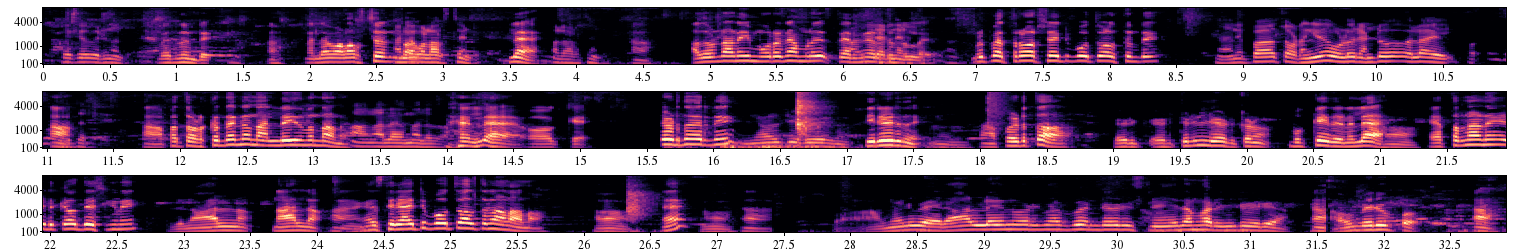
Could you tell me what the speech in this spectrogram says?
ഇതൊക്കെ വരുന്നുണ്ട്. വരുന്നുണ്ട്. ആ നല്ല വളർച്ച നല്ല വളർച്ചയുണ്ട്. അല്ലേ വളർച്ചയുണ്ട്. ആ അതുകൊണ്ടാണ് ഈ മുറനെ നമ്മൾ തിരഞ്ഞെടുത്തിട്ടുള്ളത്. നമ്മളിപ്പോ എത്ര വർഷമായിട്ട് പോത്ത് വളർത്തുന്നുണ്ട്? ഞാനിപ്പോൾ തുടങ്ങിയതേ ഉള്ളൂ. രണ്ട് കൊല്ലമായി ഇപ്പൊ ആ അപ്പൊ തുടക്കം തന്നെ നല്ല ഇതുമെന്നാണ് ആ നല്ല നല്ലത്. അല്ലേ ഓക്കെ. എവിടുന്ന വരുന്നത് ഞാൻ തിരുവരുന്നു തിരുവരുന്ന് ആ അപ്പൊ എടുത്തോ? എടുത്തിട്ടില്ല എടുക്കണം. ബുക്ക് ചെയ്തിട്ടുണ്ട് അല്ലേ എത്രണ്ണാണ് എടുക്കാൻ ഉദ്ദേശിക്കുന്നത് നാലെണ്ണം. നാലെണ്ണം. ആ അങ്ങനെ സ്ഥിരമായിട്ട് പോത്ത് വളർത്തുന്ന ആളാണോ? ആ. ഏ? ആ. ഫാമിലി വരാനുള്ളതെന്ന് പറഞ്ഞപ്പോ എന്റെ ഒരു സ്നേഹിതം പറഞ്ഞിട്ട് വരിക. അവൻ വരും ഇപ്പൊ. ആ.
